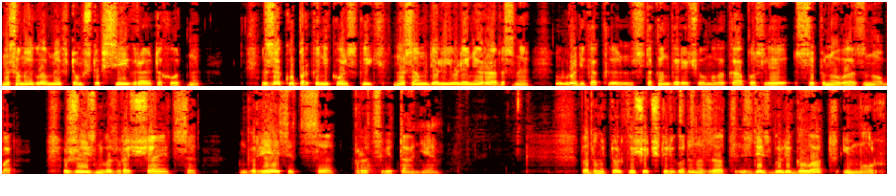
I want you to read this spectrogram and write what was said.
Но самое главное в том, что все играют охотно — Закупорка Никольской на самом деле явление радостное, вроде как э, стакан горячего молока после сыпного озноба. Жизнь возвращается, грезится процветание. Подумать только, еще четыре года назад здесь были глад и мор.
